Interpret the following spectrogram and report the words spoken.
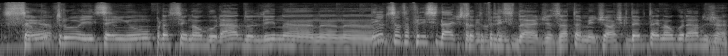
Centro Santa... e tem um para ser inaugurado ali na, na, na... Tem o de Santa Felicidade Santa também. Santa Felicidade, tem? exatamente. Eu acho que deve estar inaugurado já.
